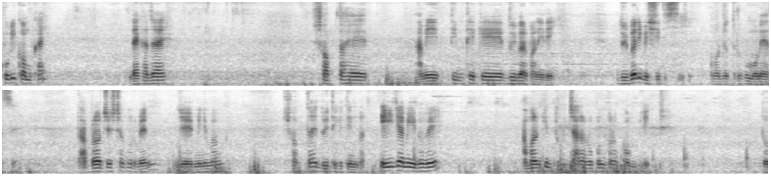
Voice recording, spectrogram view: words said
খুবই কম খায়। দেখা যায় সপ্তাহে আমি তিন থেকে দুইবার পানি দিই। দুইবারই বেশি দিছি, আমার যতটুকু মনে আছে। তা আপনারাও চেষ্টা করবেন যে মিনিমাম সপ্তাহে দুই থেকে তিনবার। এই যে আমি এইভাবে আমার কিন্তু চারা রোপণ করা কমপ্লিট তো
